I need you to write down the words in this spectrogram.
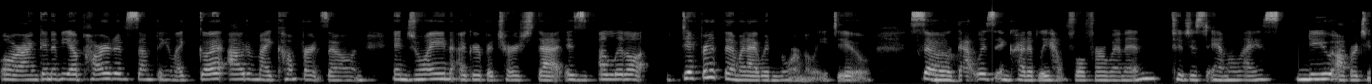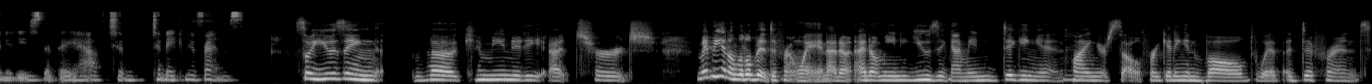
Or I'm going to be a part of something like go out of my comfort zone and join a group of church that is a little different than what I would normally do. So that was incredibly helpful for women to just analyze new opportunities that they have to to make new friends. So using the community at church maybe in a little bit different way and i don't i don't mean using i mean digging in mm-hmm. applying yourself or getting involved with a different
